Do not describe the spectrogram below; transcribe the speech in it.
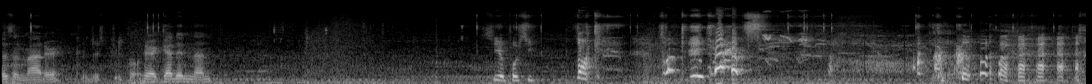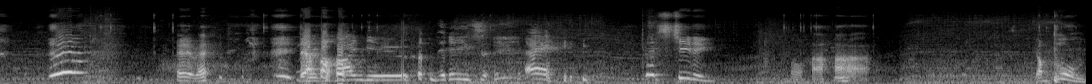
Doesn't matter, cause there's people here. Get in then. See ya, pussy. Fuck! Fuck! Yes! hey man. They're behind you. These. Hey. That's cheating! Oh, haha. Yeah, boom!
